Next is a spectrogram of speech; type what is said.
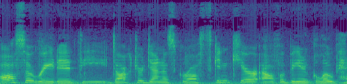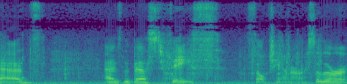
also rated the Dr. Dennis Gross Skincare Alpha Beta Glow Pads as the best face self-tanner. So they're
